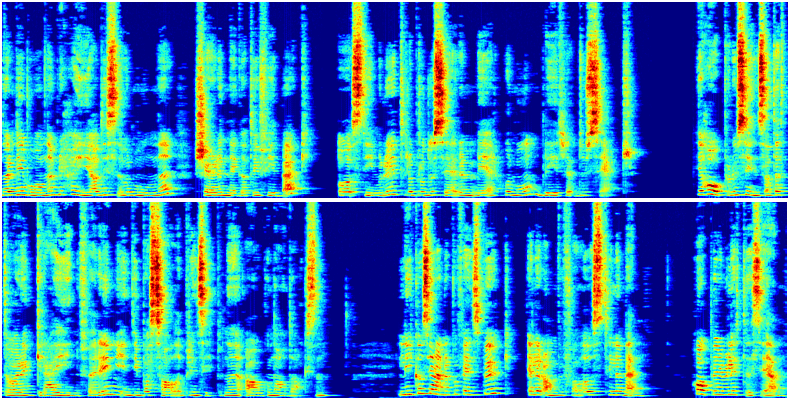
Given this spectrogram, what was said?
Når nivåene blir høye av disse hormonene, skjer det negativ feedback, og stimuli til å produsere mer hormon blir redusert. Jeg håper du synes at dette var en grei innføring i de basale prinsippene av gonadeaksen. Lik oss gjerne på Facebook, eller anbefale oss til en venn. Håper vi lyttes igjen.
